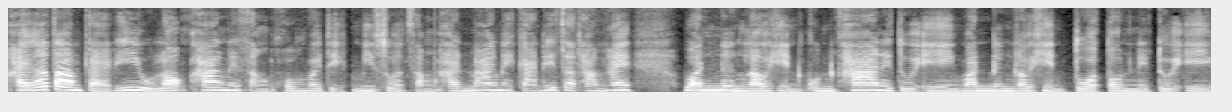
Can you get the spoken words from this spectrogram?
ใครก็ตามแต่ที่อยู่รอบข้างในสังคมวัยเด็กมีส่วนสำคัญมากในการที่จะทำให้วันหนึ่งเราเห็นคุณค่าในตัวเอง วันหนึ่งเราเห็นตัวตนในตัวเอง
